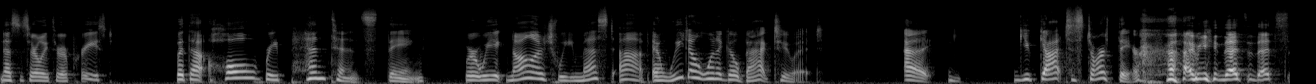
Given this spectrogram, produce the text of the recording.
necessarily through a priest, but that whole repentance thing where we acknowledge we messed up and we don't want to go back to it. Uh, you got to start there. I mean, that's that's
